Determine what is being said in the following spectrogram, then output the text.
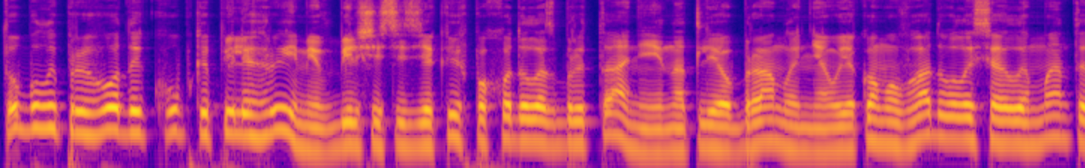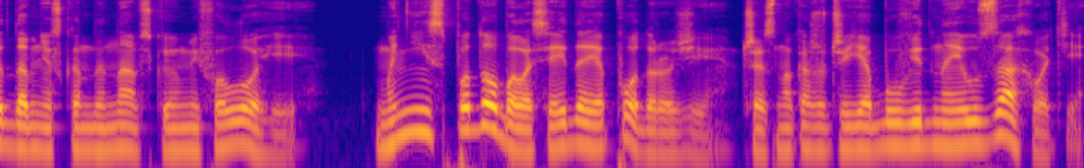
То були пригоди кубки пілігримів, більшість із яких походила з Британії на тлі обрамлення, у якому вгадувалися елементи давньоскандинавської міфології. Мені сподобалася ідея подорожі, чесно кажучи, я був від неї у захваті,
